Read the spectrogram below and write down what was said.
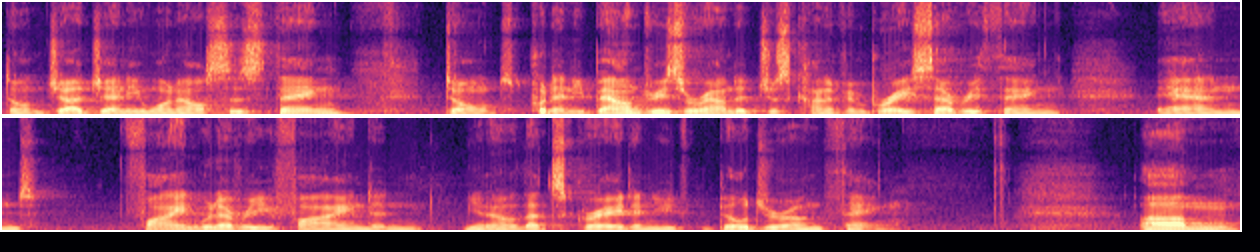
Don't judge anyone else's thing. Don't put any boundaries around it. Just kind of embrace everything and find whatever you find. And, you know, that's great. And you build your own thing. Um,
